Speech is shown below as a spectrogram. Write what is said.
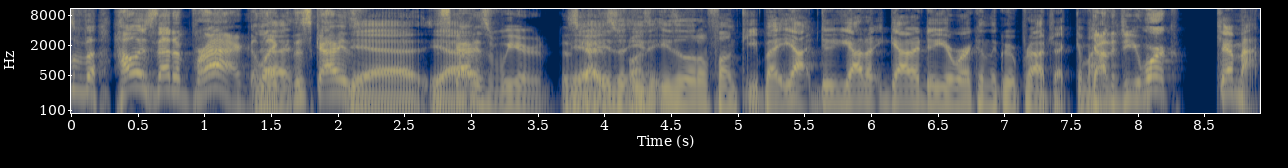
multiple. How is that a brag? like this guy is Yeah, this yeah, guy is weird. This yeah. guy He's, is he's, he's a little funky, but yeah, dude, you gotta you gotta do your work in the group project. Come on, Got to do your work. come on.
